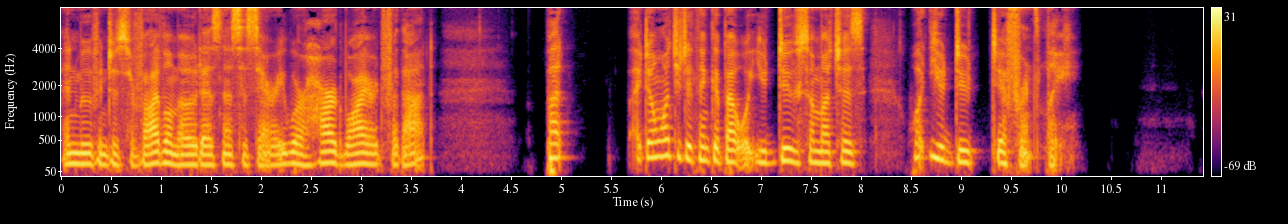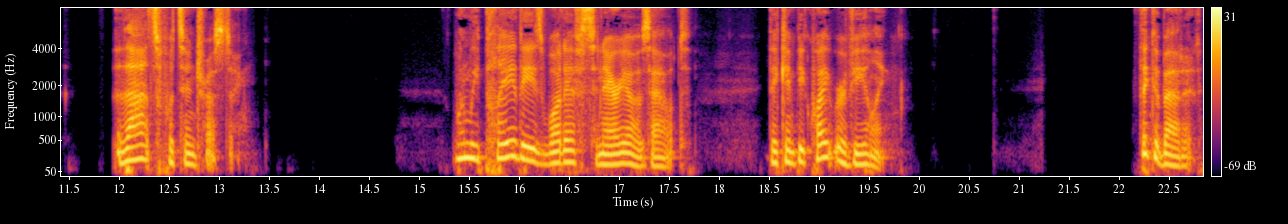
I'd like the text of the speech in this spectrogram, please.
and move into survival mode as necessary. We're hardwired for that. But I don't want you to think about what you do so much as what you do differently. That's what's interesting. When we play these what if scenarios out, they can be quite revealing. Think about it.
